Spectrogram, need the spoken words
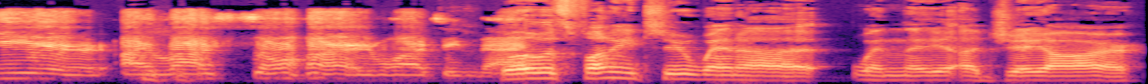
year. I laughed so hard watching that. Well, it was funny too when uh when they uh, Jr.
